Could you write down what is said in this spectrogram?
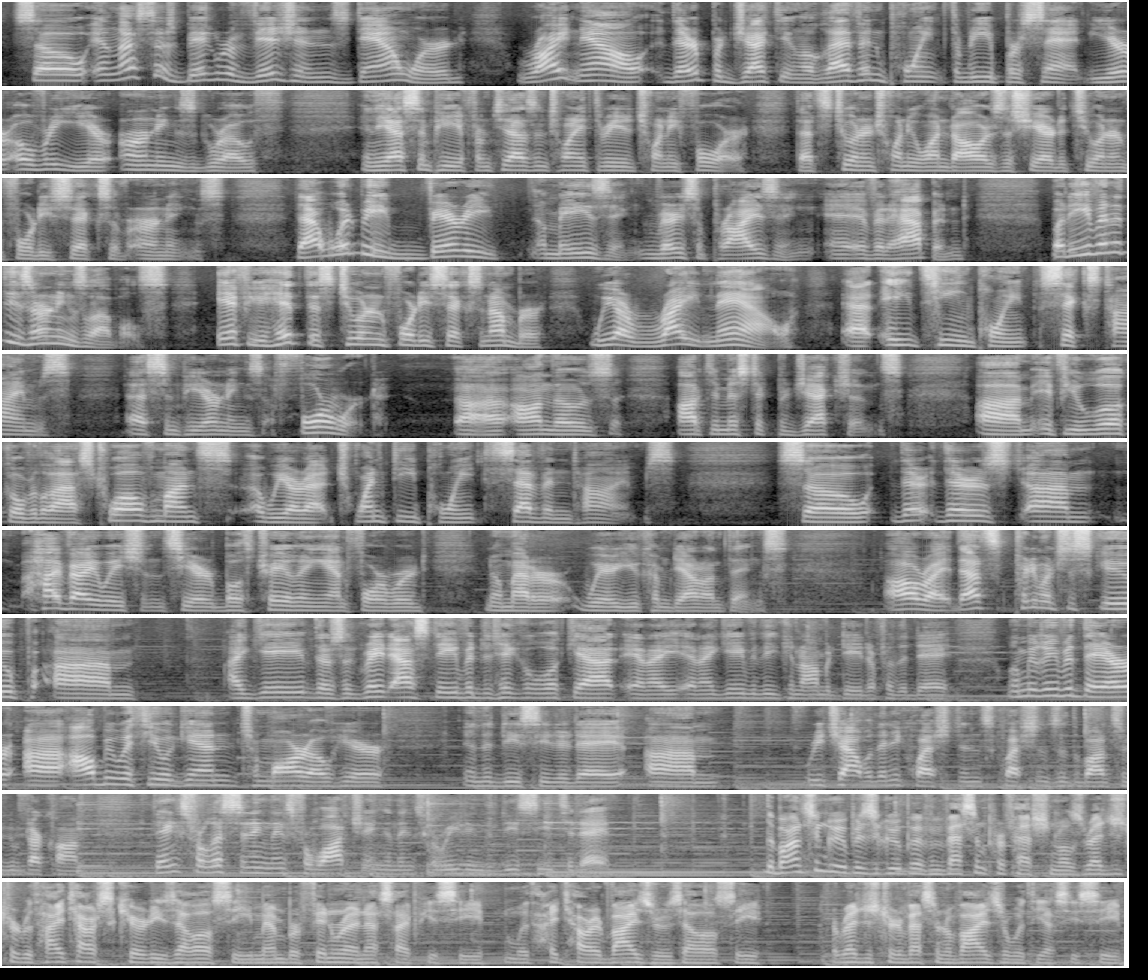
So unless there's big revisions downward, right now they're projecting 11.3% year over year earnings growth in the S&P from 2023 to 24. That's $221 a share to 246 of earnings. That would be very amazing, very surprising if it happened. But even at these earnings levels, if you hit this 246 number, we are right now at 18.6 times S&P earnings forward uh, on those optimistic projections. Um, if you look over the last 12 months, uh, we are at 20.7 times. So there, there's um, high valuations here, both trailing and forward, no matter where you come down on things. All right, that's pretty much the scoop. Um, I gave there's a great Ask David to take a look at, and I and I gave you the economic data for the day. Let me leave it there. Uh, I'll be with you again tomorrow here in the DC today. Um, reach out with any questions, questions at thebahnsengroup.com. Thanks for listening, thanks for watching, and thanks for reading the DC today. The Bahnsen Group is a group of investment professionals registered with Hightower Securities LLC, member FINRA and SIPC, and with Hightower Advisors LLC, a registered investment advisor with the SEC.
